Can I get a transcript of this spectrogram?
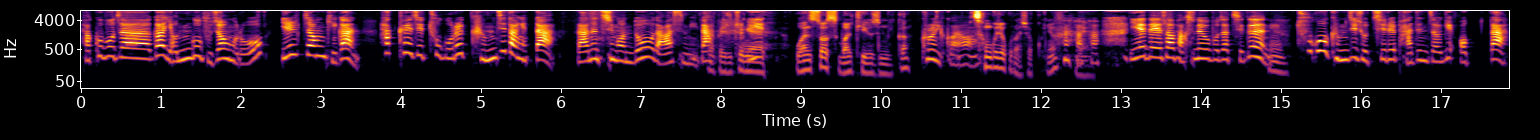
박 후보자가 연구 부정으로 일정 기간 학회지 투구를 금지당했다라는 증언도 나왔습니다. 그러니까 일종의 이에- 원소스 멀티 유즈입니까? 그러니까요. 선구적으로 하셨군요. 네. 이에 대해서 박순애 후보자 측은 음. 투고 금지 조치를 받은 적이 없다.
